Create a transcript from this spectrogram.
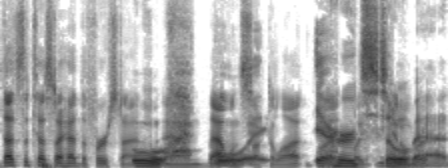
that's the test I had the first time, Ooh, and that one sucked a lot. it but, hurts like, so get over it. bad.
